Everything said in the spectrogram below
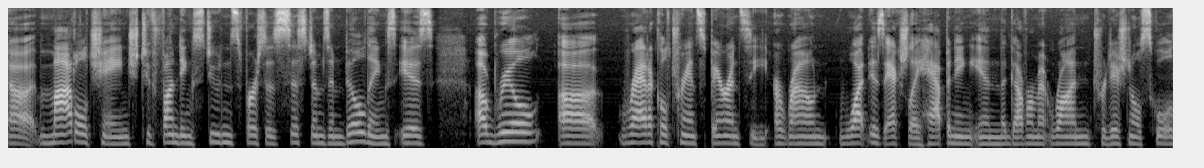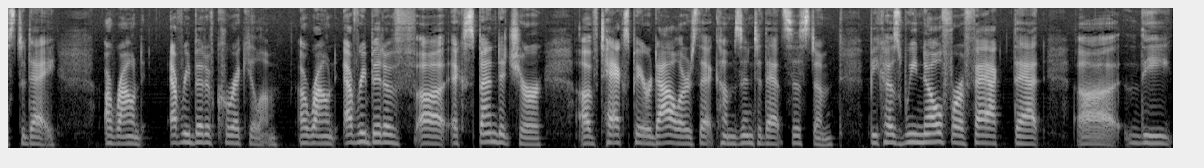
uh, model change to funding students versus systems and buildings is a real uh, radical transparency around what is actually happening in the government run traditional schools today, around every bit of curriculum, around every bit of uh, expenditure of taxpayer dollars that comes into that system. Because we know for a fact that uh, the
